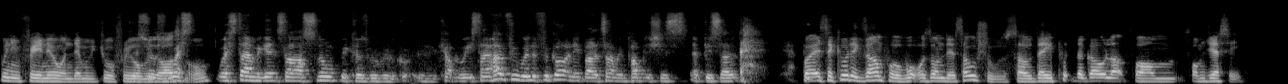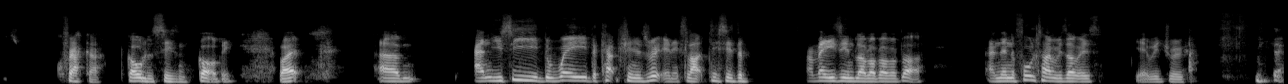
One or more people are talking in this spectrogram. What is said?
Winning 3 0 and then we draw 3 0 with Arsenal. West, West Ham against Arsenal because we were in a couple of weeks' time. Hopefully, we'll have forgotten it by the time we publish this episode. but it's a good example of what was on their socials. So they put the goal up from from Jesse, cracker, goal of the season, gotta be, right? Um, and you see the way the caption is written, it's like this is the amazing, blah blah blah blah blah, and then the full time result is yeah, we drew. yeah.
